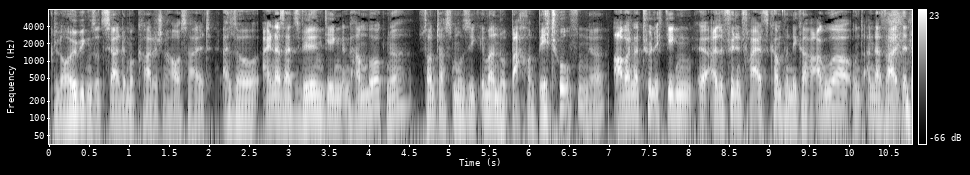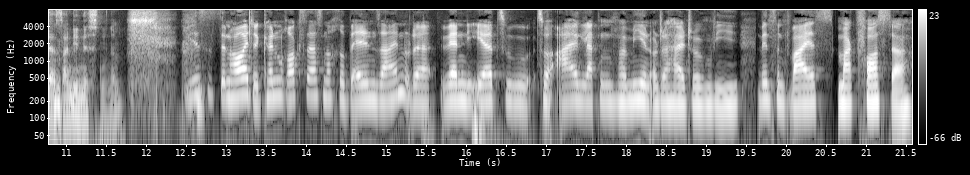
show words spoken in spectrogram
gläubigen sozialdemokratischen Haushalt. Also einerseits Villengegend in Hamburg, ne? Sonntagsmusik immer nur Bach und Beethoven, ne? Aber natürlich gegen, äh, also für den Freiheitskampf in Nicaragua und an der Seite der Sandinisten, ne? Wie ist es denn heute? Können Rockstars noch Rebellen sein oder werden die eher zu zur aalglatten Familienunterhaltung wie Vincent Weiss, Mark Forster?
